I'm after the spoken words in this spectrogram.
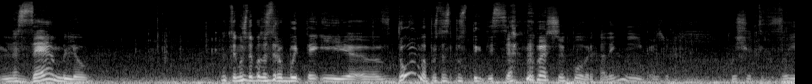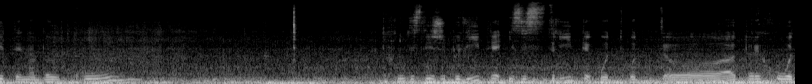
на землю. Ну, це можна було зробити і е, вдома, просто спуститися на перший поверх, але ні, кажу. Хочу вийти на балкон, вдихнути свіже повітря і зустріти от, от, о, переход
